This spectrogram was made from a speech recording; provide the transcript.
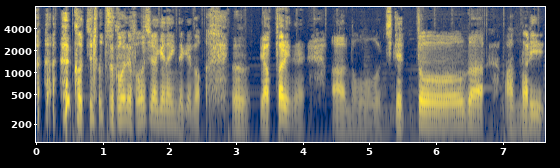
こっちの都合で申し訳ないんだけど、うん、やっぱりね、あの、チケットがあんまり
